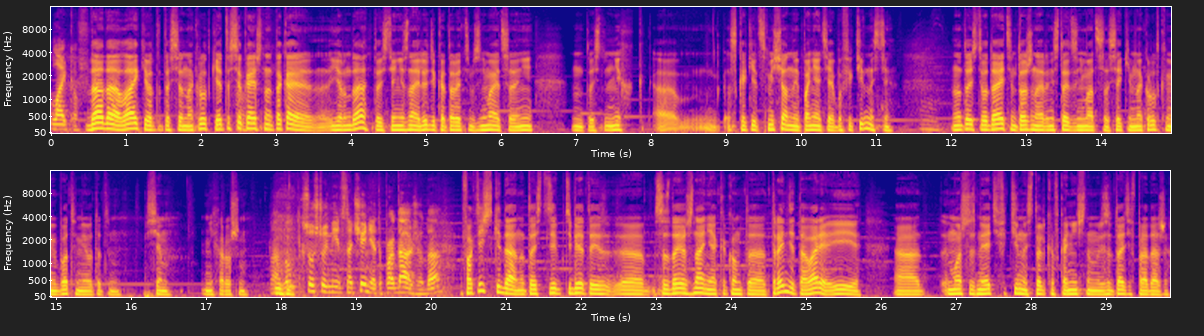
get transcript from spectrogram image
лайков. Да-да, лайки, вот это все накрутки. Это все, конечно, такая ерунда. То есть, я не знаю, люди, которые этим занимаются, они, ну, то есть у них э, какие-то смещенные понятия об эффективности. Ну, то есть, вот да, этим тоже, наверное, не стоит заниматься всякими накрутками, ботами, вот этим всем нехорошим. Да, ну, все, что имеет значение, это продажа, да? Фактически да, ну то есть те- тебе ты э, создаешь знание о каком-то тренде, товаре и э, можешь измерять эффективность только в конечном результате в продажах.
